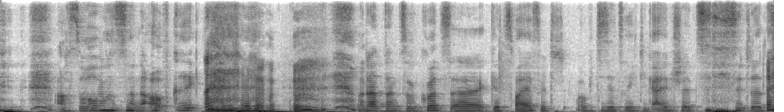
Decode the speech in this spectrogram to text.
ach so, muss man aufgeregt Und habe dann so kurz äh, gezweifelt, ob ich das jetzt richtig einschätze, die Situation.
